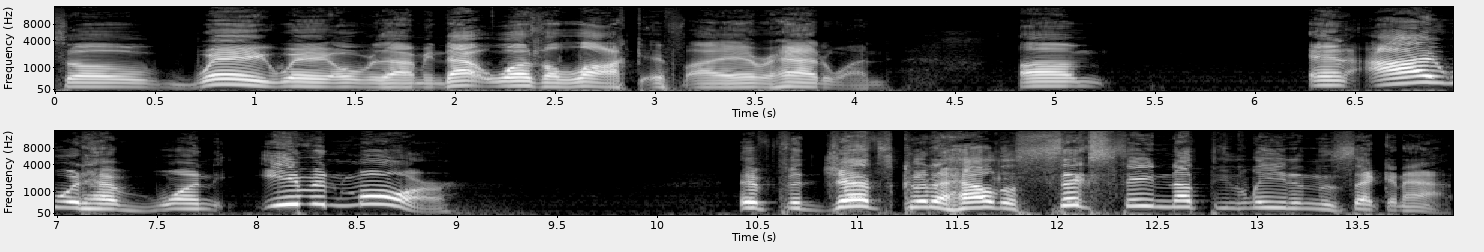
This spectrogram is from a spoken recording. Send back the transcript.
So way, way over that. I mean, that was a lock if I ever had one. Um, and I would have won even more if the Jets could have held a 16 nothing lead in the second half.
